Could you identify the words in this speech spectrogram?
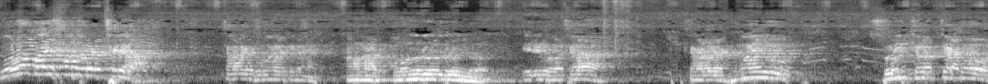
কোন বাইশ বছরের ছেলে চারা ঘুমায় ফেরে আমার অনুরোধ রইল, এরে বাচ্চা চারা ঘুমায়ু শরীর চর্চা কর,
